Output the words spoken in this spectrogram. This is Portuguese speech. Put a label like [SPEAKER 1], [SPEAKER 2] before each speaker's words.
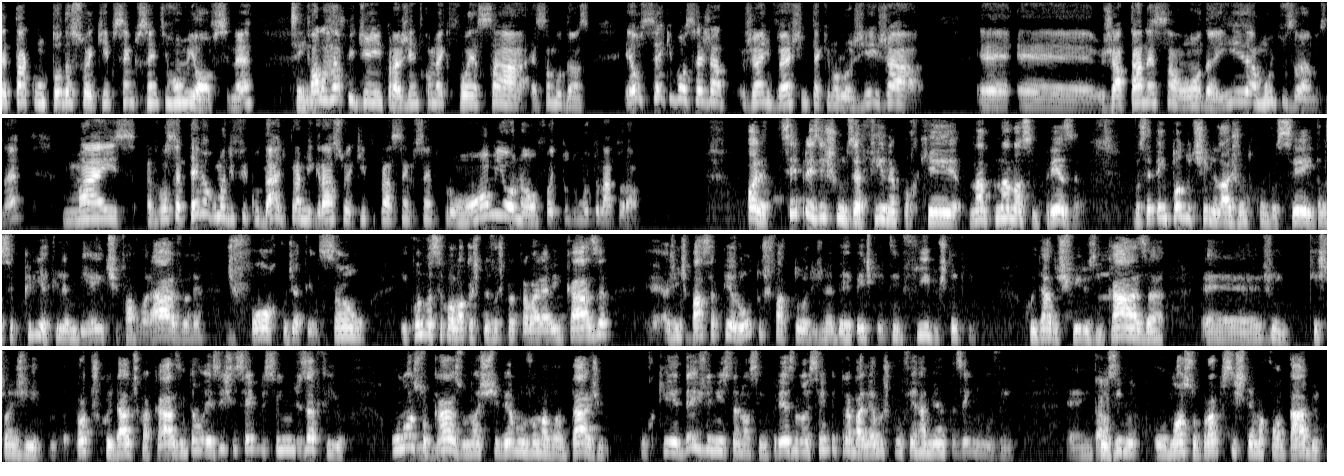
[SPEAKER 1] está com toda a sua equipe 100% em home office, né? Sim. Fala rapidinho aí para a gente como é que foi essa, essa mudança. Eu sei que você já, já investe em tecnologia e já é, é, já está nessa onda aí há muitos anos, né? Mas você teve alguma dificuldade para migrar a sua equipe para 100% para o home ou não? Foi tudo muito natural?
[SPEAKER 2] Olha, sempre existe um desafio, né? Porque na, na nossa empresa, você tem todo o time lá junto com você, então você cria aquele ambiente favorável, né? De foco, de atenção. E quando você coloca as pessoas para trabalhar em casa, é, a gente passa a ter outros fatores, né? De repente, quem tem filhos tem que cuidar dos filhos em casa, é, enfim, questões de próprios cuidados com a casa. Então, existe sempre sim um desafio. No nosso uhum. caso, nós tivemos uma vantagem, porque desde o início da nossa empresa, nós sempre trabalhamos com ferramentas em nuvem. É, tá. inclusive, tá. o nosso próprio sistema contábil,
